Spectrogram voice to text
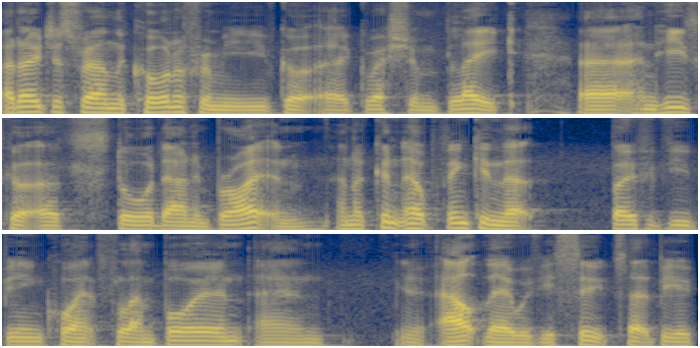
I know just round the corner from you, you've got uh, Gresham Blake, uh, and he's got a store down in Brighton. And I couldn't help thinking that both of you being quite flamboyant and you know out there with your suits, that'd be a,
